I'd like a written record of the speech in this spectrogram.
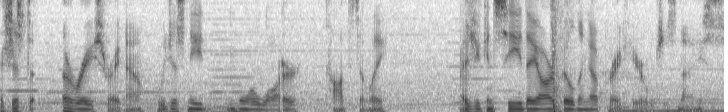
it's just a race right now. We just need more water constantly. As you can see, they are building up right here, which is nice.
